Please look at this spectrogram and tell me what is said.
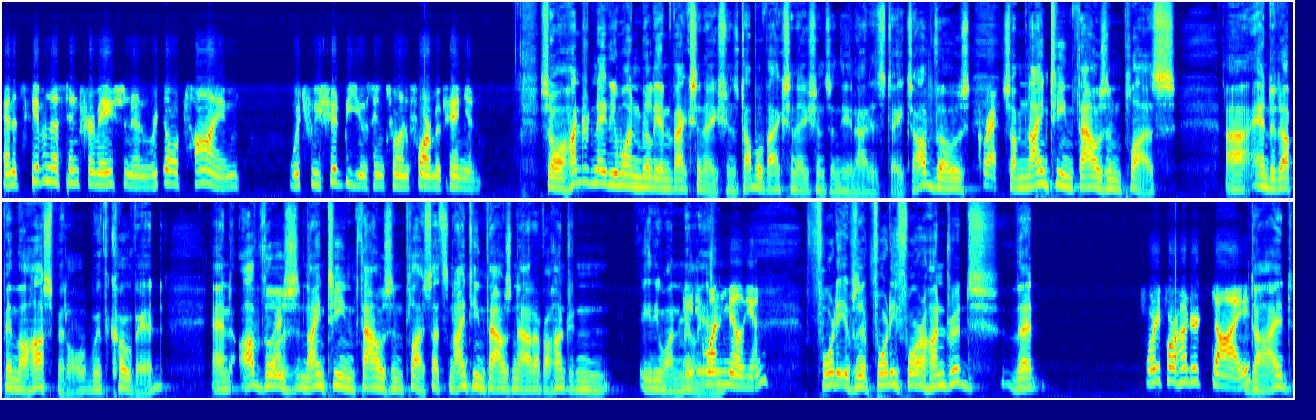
and it's given us information in real time, which we should be using to inform opinion. So 181 million vaccinations, double vaccinations in the United States. Of those, Correct. some 19,000 plus uh, ended up in the hospital with COVID. And of those 19,000 plus, that's 19,000 out of 181 million. 81 million. 40, was it 4,400 that 4,400 died, died?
